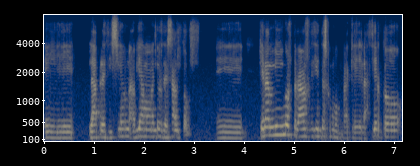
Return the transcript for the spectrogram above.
eh, la precisión, había momentos de saltos eh, que eran mínimos, pero eran suficientes como para que el acierto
